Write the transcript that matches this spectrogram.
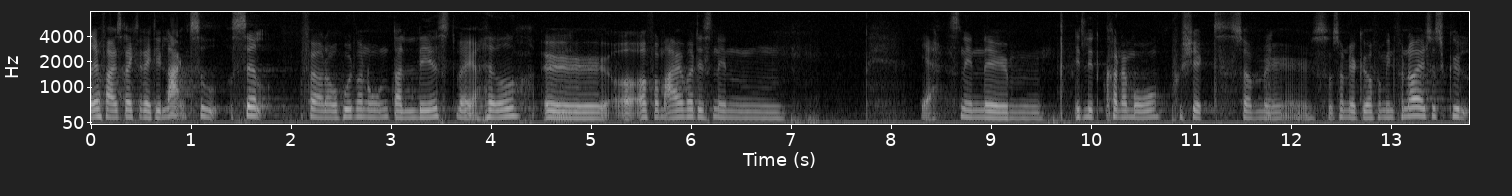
jeg faktisk rigtig, rigtig lang tid selv, før der overhovedet var nogen, der læste, hvad jeg havde. Øh, og, og for mig var det sådan en, ja, sådan en, øh, et lidt Conor projekt som, øh, så, som jeg gjorde for min fornøjelses skyld.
